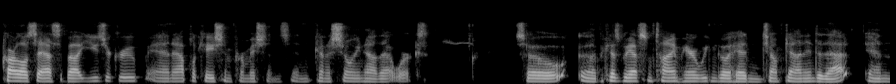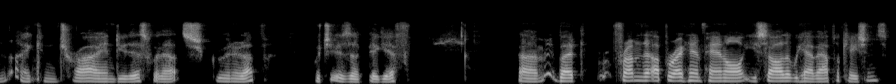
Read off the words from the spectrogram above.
Carlos asked about user group and application permissions and kind of showing how that works. So uh, because we have some time here, we can go ahead and jump down into that, and I can try and do this without screwing it up, which is a big if. Um, but from the upper right-hand panel, you saw that we have applications.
